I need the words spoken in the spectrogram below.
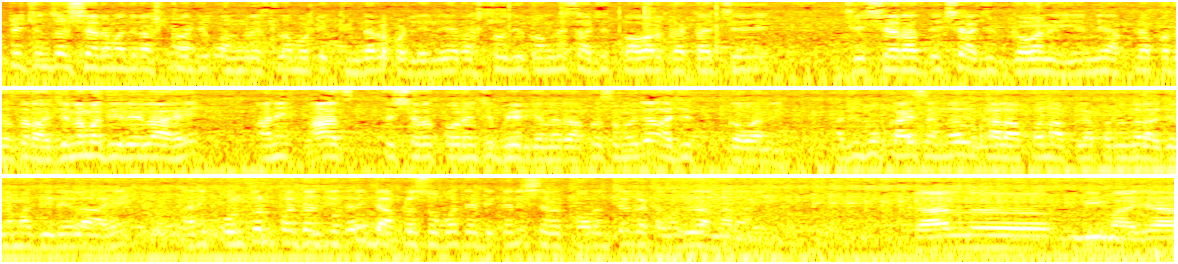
पिंपरी चिंचवड शहरामध्ये राष्ट्रवादी काँग्रेसला मोठी खिंडार पडलेली आहे. राष्ट्रवादी काँग्रेस अजित पवार गटाचे जे शहराध्यक्ष अजित गव्हाणे यांनी आपल्या पदाचा राजीनामा दिलेला आहे आणि आज ते शरद पवारांची भेट घेणार आहे. आपलं समजा अजित गव्हाणे. अजित भाऊ काय सांगाल? काल आपण आपल्या पदाचा राजीनामा दिलेला आहे आणि कोण कोण पदाधिकारी जे आपल्यासोबत या ठिकाणी शरद पवारांच्या गटामध्ये जाणार आहे काल मी माझ्या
